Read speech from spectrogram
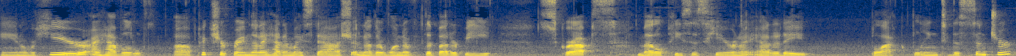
And over here, I have a little uh, picture frame that I had in my stash. Another one of the Butterbee scraps metal pieces here, and I added a black bling to the center.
